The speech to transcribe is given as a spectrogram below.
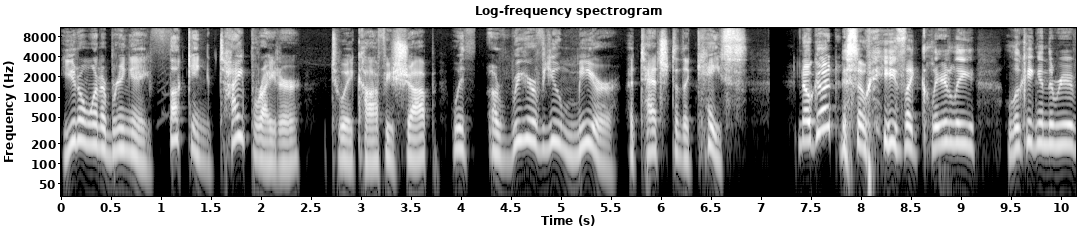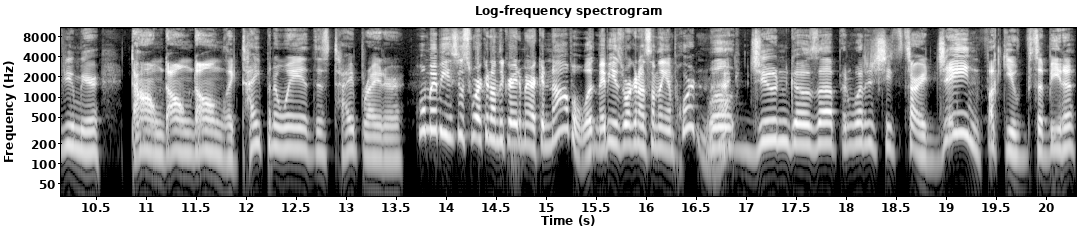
You don't want to bring a fucking typewriter to a coffee shop with a rear view mirror attached to the case. No good? So he's like clearly looking in the rearview mirror, dong, dong, dong, like typing away at this typewriter. Well, maybe he's just working on the Great American Novel. Maybe he's working on something important. Well, Mac. June goes up, and what does she? Sorry, Jane. Fuck you, Sabina.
